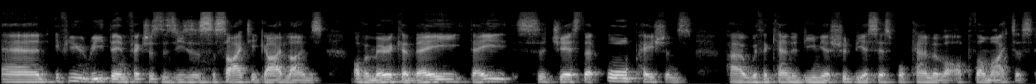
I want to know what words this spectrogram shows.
And if you read the Infectious Diseases Society guidelines of America, they they suggest that all patients uh, with a candidemia should be assessed for Candida ophthalmitis.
